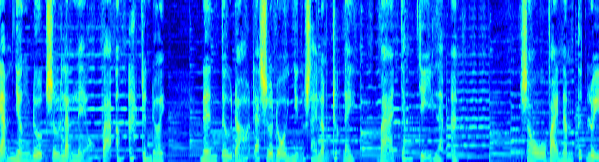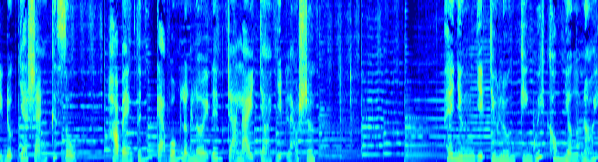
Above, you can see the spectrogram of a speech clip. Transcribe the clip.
cảm nhận được sự lạnh lẽo và ấm áp trên đời, nên từ đó đã sửa đổi những sai lầm trước đây và chăm chỉ làm ăn. Sau vài năm tích lũy được gia sản kết xù, họ bèn tính cả vốn lẫn lời đem trả lại cho diệp lão sư. Thế nhưng diệp chư lương kiên quyết không nhận nói,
